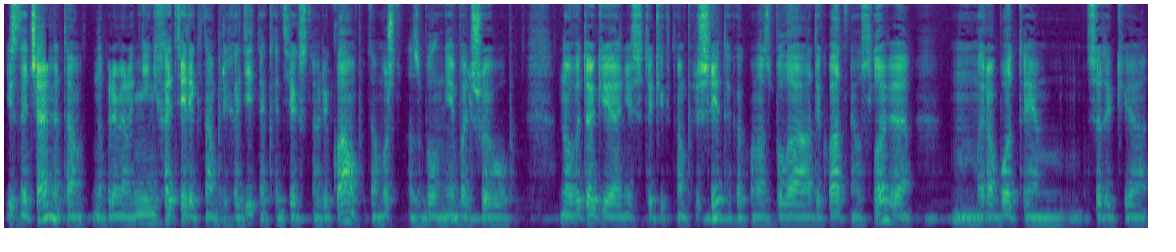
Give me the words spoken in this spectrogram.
изначально там, например, они не хотели к нам приходить на контекстную рекламу, потому что у нас был небольшой опыт. Но в итоге они все-таки к нам пришли, так как у нас было адекватные условия, мы работаем все-таки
